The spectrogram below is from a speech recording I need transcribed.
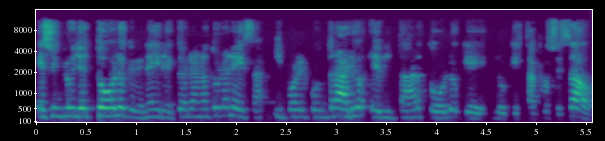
eso incluye todo lo que viene directo de la naturaleza y por el contrario, evitar todo lo que, lo que está procesado.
